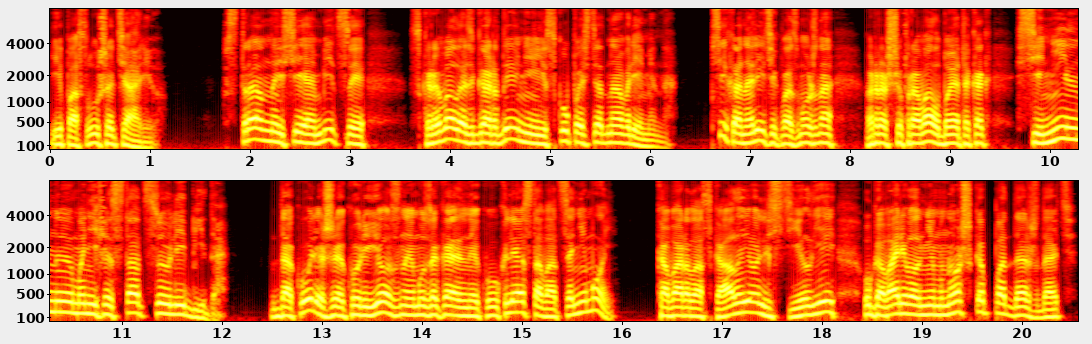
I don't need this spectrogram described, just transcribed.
и послушать арию. В странной сей амбиции скрывалась гордыня и скупость одновременно. Психоаналитик, возможно, расшифровал бы это как синильную манифестацию либидо. Доколе же курьезной музыкальной кукле оставаться не мой. Ковар ласкал ее, льстил ей, уговаривал немножко подождать.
